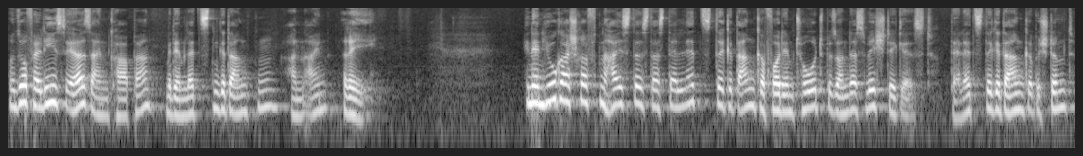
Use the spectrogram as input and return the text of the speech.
Und so verließ er seinen Körper mit dem letzten Gedanken an ein Reh. In den Yogaschriften heißt es, dass der letzte Gedanke vor dem Tod besonders wichtig ist. Der letzte Gedanke bestimmt,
